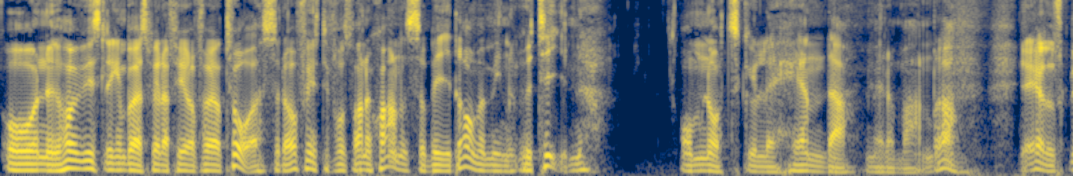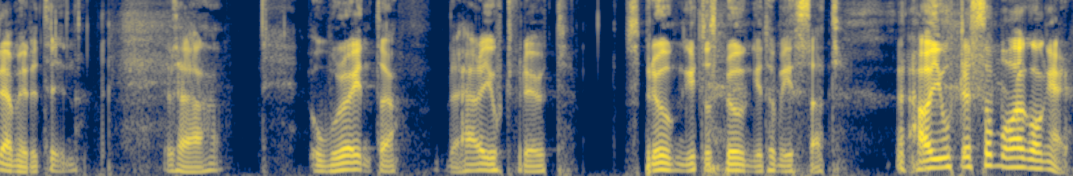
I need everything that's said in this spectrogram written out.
Och nu har vi visserligen börjat spela 4-4-2, så då finns det fortfarande chans att bidra med min rutin. Om något skulle hända med de andra. Jag älskar det här med rutin. Det är oroa inte. Det här har jag gjort förut. Sprungit och sprungit och missat. Jag har gjort det så många gånger.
